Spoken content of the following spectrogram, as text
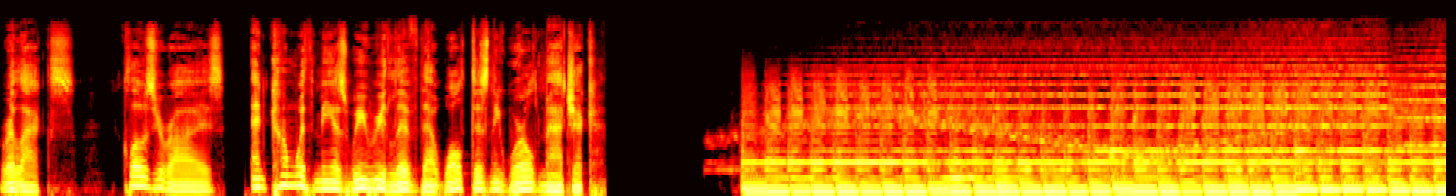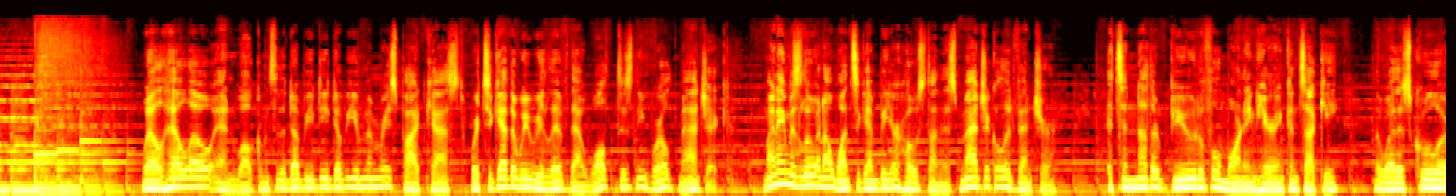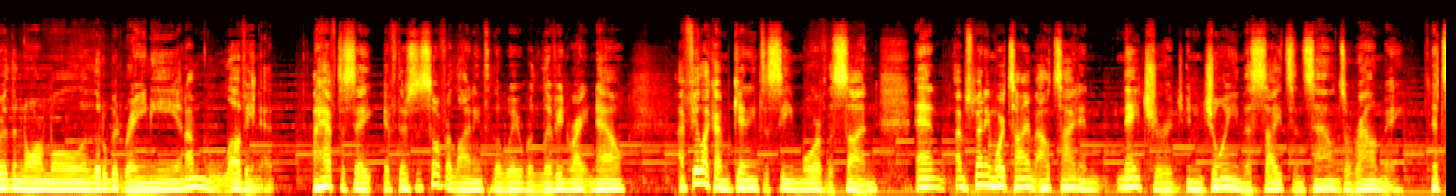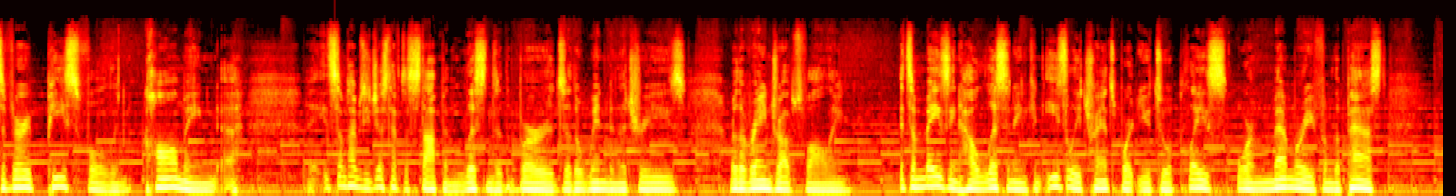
relax, close your eyes, and come with me as we relive that Walt Disney World magic. Well, hello, and welcome to the WDW Memories Podcast, where together we relive that Walt Disney World magic. My name is Lou, and I'll once again be your host on this magical adventure. It's another beautiful morning here in Kentucky. The weather's cooler than normal, a little bit rainy, and I'm loving it. I have to say, if there's a silver lining to the way we're living right now, I feel like I'm getting to see more of the sun, and I'm spending more time outside in nature, enjoying the sights and sounds around me. It's a very peaceful and calming. Uh, sometimes you just have to stop and listen to the birds, or the wind in the trees, or the raindrops falling. It's amazing how listening can easily transport you to a place or memory from the past.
